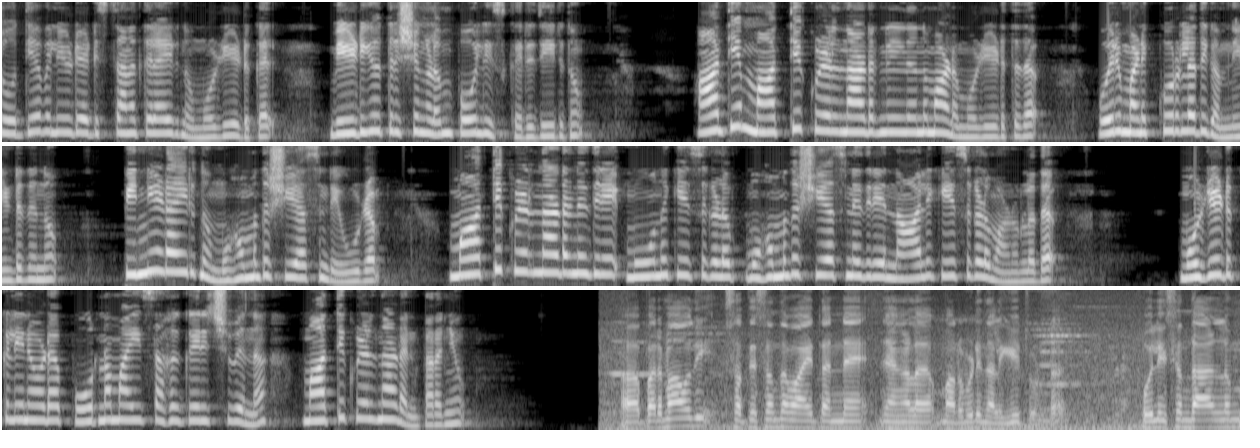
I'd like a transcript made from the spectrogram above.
ചോദ്യാവലിയുടെ അടിസ്ഥാനത്തിലായിരുന്നു മൊഴിയെടുക്കൽ. വീഡിയോ ദൃശ്യങ്ങളും പോലീസ് കരുതിയിരുന്നു. ആദ്യം മാത്യു കുഴൽനാടനിൽ നിന്നുമാണ് മൊഴിയെടുത്തത്. ഒരു മണിക്കൂറിലധികം നീണ്ടുനിന്നു. പിന്നീടായിരുന്നു മുഹമ്മദ് ഷിയാസിന്റെ ഊഴം. മാത്യു കുഴൽനാടനെതിരെ മൂന്ന് കേസുകളും മുഹമ്മദ് ഷിയാസിനെതിരെ നാല് കേസുകളുമാണുള്ളത്. മൊഴിയെടുക്കലിനോട് പൂർണമായി സഹകരിച്ചുവെന്ന് മാത്യക്കുഴൽനാടൻ പറഞ്ഞു. പരമാവധി സത്യസന്ധമായി തന്നെ ഞങ്ങൾ മറുപടി നൽകിയിട്ടുണ്ട്. പോലീസ് എന്തായാലും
